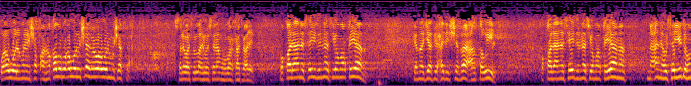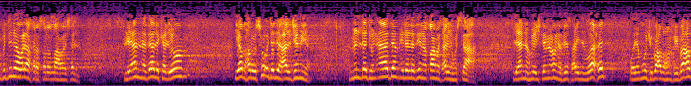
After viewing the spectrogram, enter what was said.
وأول من ينشق عنه القبر وأول شافع وأول مشفع. صلوات الله وسلامه وبركاته عليه. وقال أنا سيد الناس يوم القيامة كما جاء في حديث الشفاعة الطويل. وقال أنا سيد الناس يوم القيامة مع أنه سيدهم في الدنيا والآخرة صلى الله عليه وسلم. لأن ذلك اليوم يظهر سؤدده على الجميع من لدن آدم إلى الذين قامت عليهم الساعة لأنهم يجتمعون في صعيد واحد ويموج بعضهم في بعض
